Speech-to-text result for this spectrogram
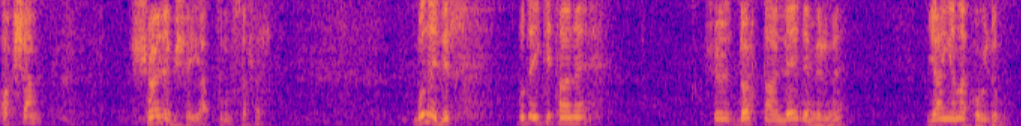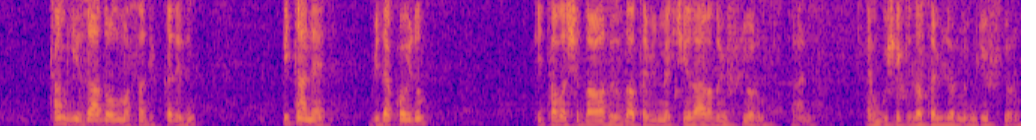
Akşam şöyle bir şey yaptım bu sefer. Bu nedir? Bu da iki tane şöyle dört tane L demirini yan yana koydum. Tam hizada olmasına dikkat edin. Bir tane vida koydum. Ki talaşı daha hızlı atabilmek için ya da arada üflüyorum. Yani hem bu şekilde atabiliyorum hem de üflüyorum.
